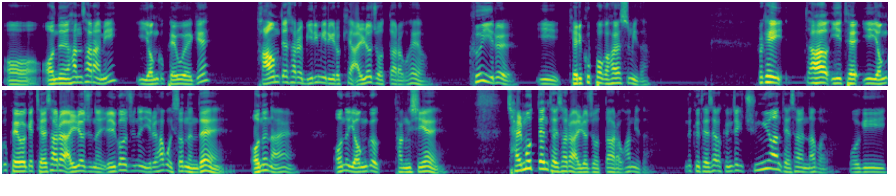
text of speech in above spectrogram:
어, 어느 한 사람이 이 연극 배우에게 다음 대사를 미리미리 이렇게 알려주었다라고 해요. 그 일을 이 게리 쿠퍼가 하였습니다. 그렇게 다이 이 연극 배우에게 대사를 알려주는 읽어주는 일을 하고 있었는데 어느 날 어느 연극 당시에 잘못된 대사를 알려주었다라고 합니다. 근데 그 대사가 굉장히 중요한 대사였나 봐요. 여기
